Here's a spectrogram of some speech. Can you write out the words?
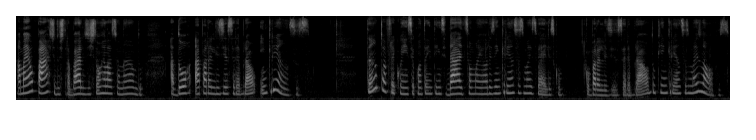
A maior parte dos trabalhos estão relacionando a dor à paralisia cerebral em crianças. Tanto a frequência quanto a intensidade são maiores em crianças mais velhas com, paralisia cerebral do que em crianças mais novas.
